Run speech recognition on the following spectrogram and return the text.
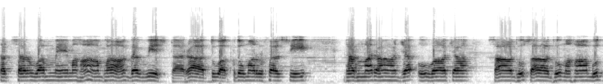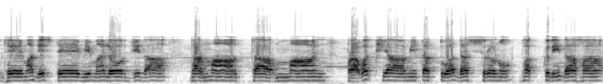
तत्सर्वं मे महाभागविस्तराद्वक्तुमर्हसि धर्मराज उवाच साधु साधु महाबुद्धे मदिस्ते विमलोर्जिता धर्मार्थर्मान् प्रवक्ष्यामि तत्त्वदशृणु भक्तिदः।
